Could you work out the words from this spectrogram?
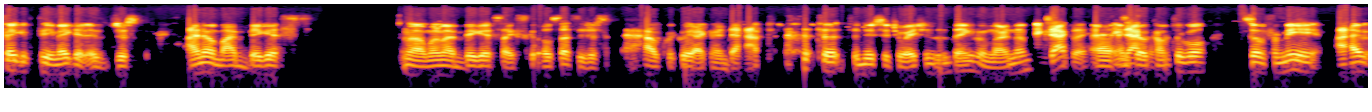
fake it till you make it is just. I know my biggest uh, one of my biggest like skill sets is just how quickly I can adapt to, to new situations and things and learn them exactly and, and feel comfortable. So for me, I've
